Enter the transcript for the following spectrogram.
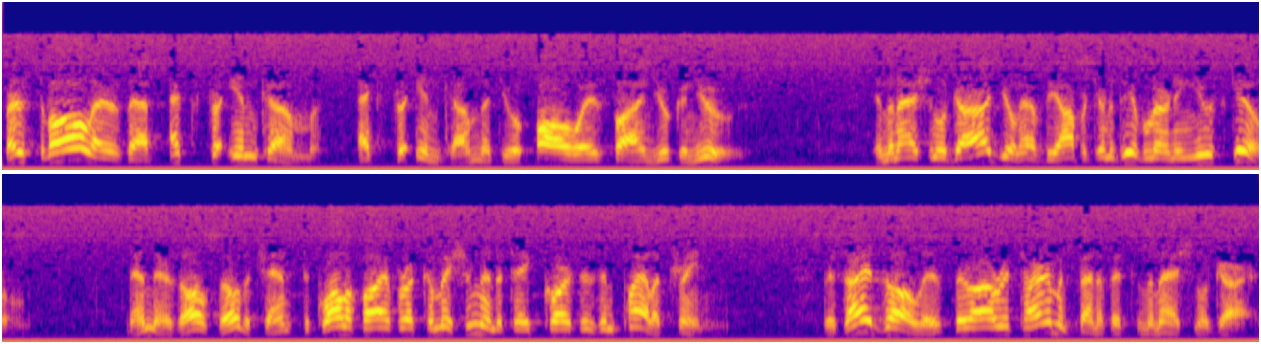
First of all, there's that extra income, extra income that you'll always find you can use. In the National Guard, you'll have the opportunity of learning new skills. Then there's also the chance to qualify for a commission and to take courses in pilot training. Besides all this, there are retirement benefits in the National Guard.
